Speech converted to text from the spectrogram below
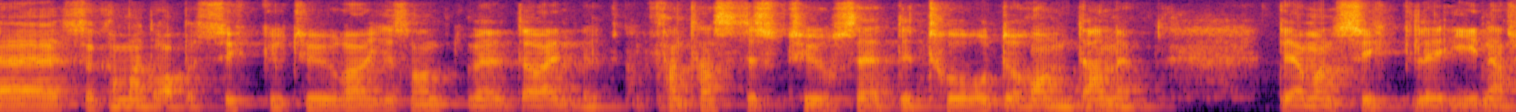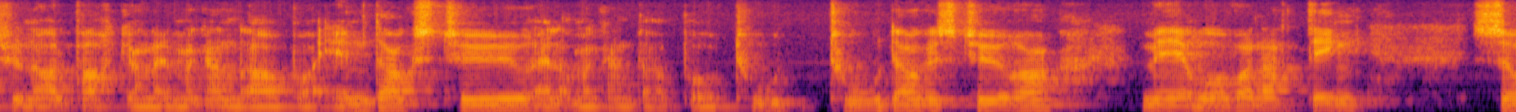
Eh, så kan man dra på sykkelturer. ikke sant? Det er en fantastisk tur som heter Tour de Rondane. Der man sykler i nasjonalparkene. Man kan dra på endagstur, eller man kan dra på to, todagesturer med overnatting. Så,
